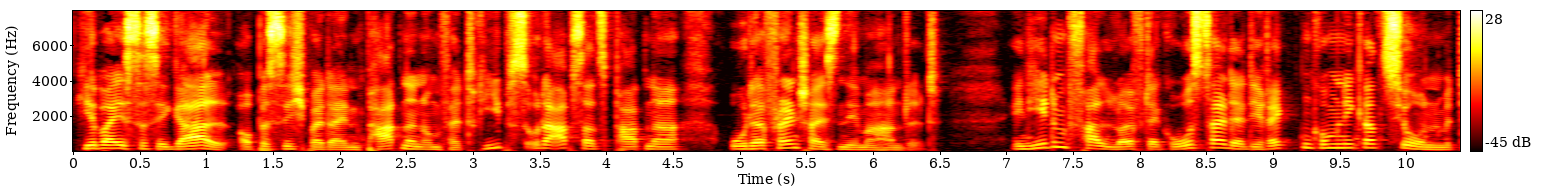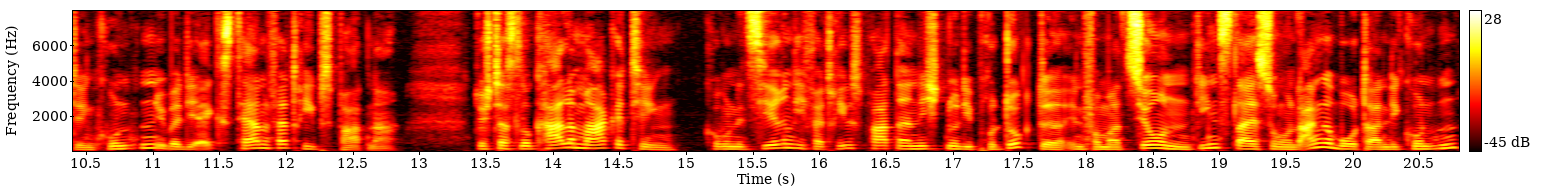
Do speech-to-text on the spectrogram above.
Hierbei ist es egal, ob es sich bei deinen Partnern um Vertriebs- oder Absatzpartner oder Franchise-Nehmer handelt. In jedem Fall läuft der Großteil der direkten Kommunikation mit den Kunden über die externen Vertriebspartner. Durch das lokale Marketing kommunizieren die Vertriebspartner nicht nur die Produkte, Informationen, Dienstleistungen und Angebote an die Kunden,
